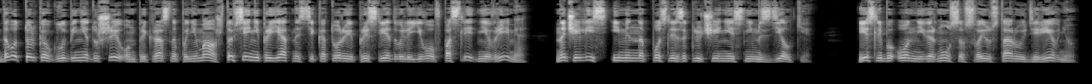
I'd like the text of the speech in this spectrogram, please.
Да вот только в глубине души он прекрасно понимал, что все неприятности, которые преследовали его в последнее время, начались именно после заключения с ним сделки. Если бы он не вернулся в свою старую деревню,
